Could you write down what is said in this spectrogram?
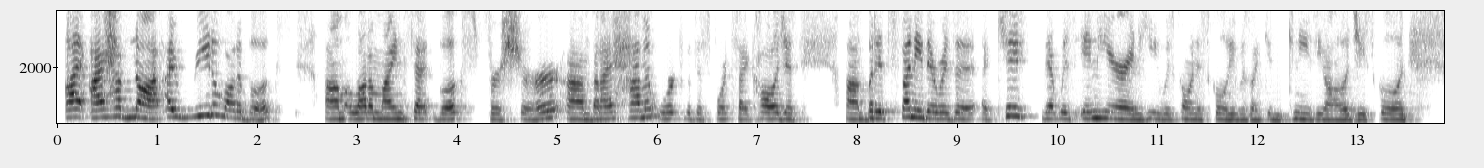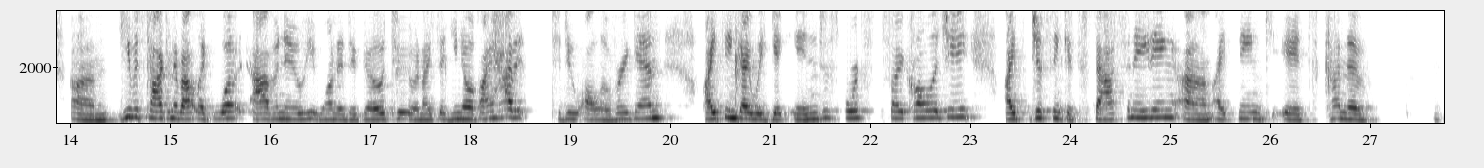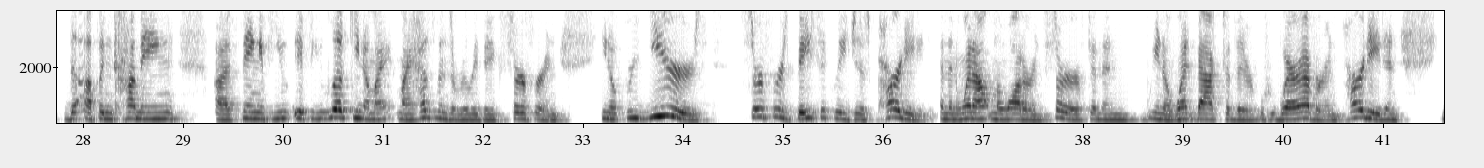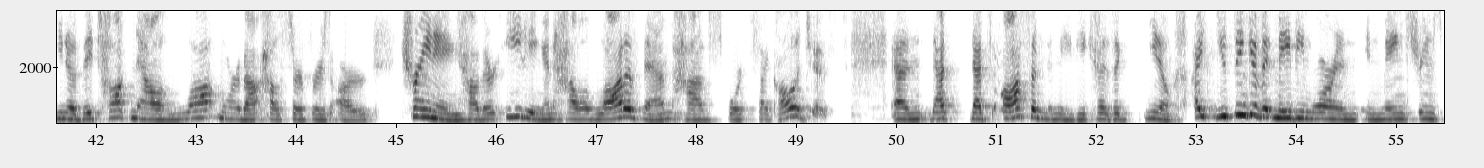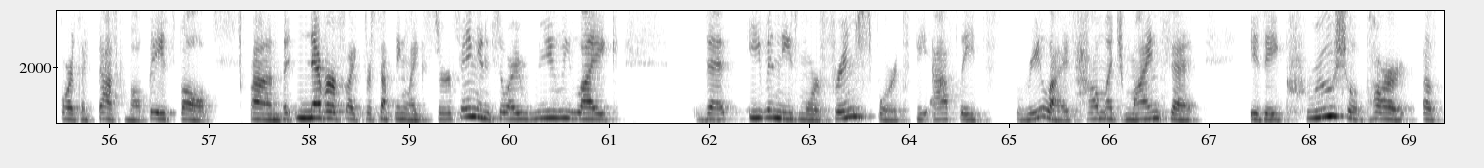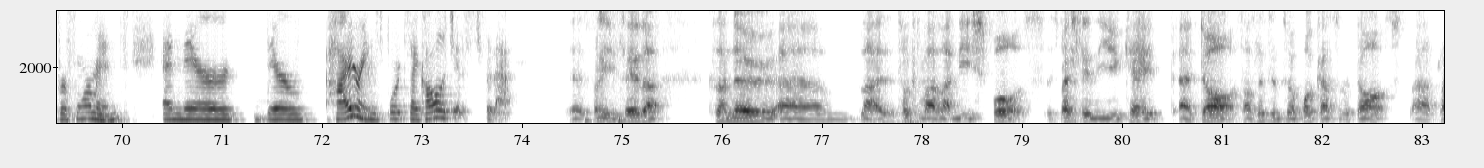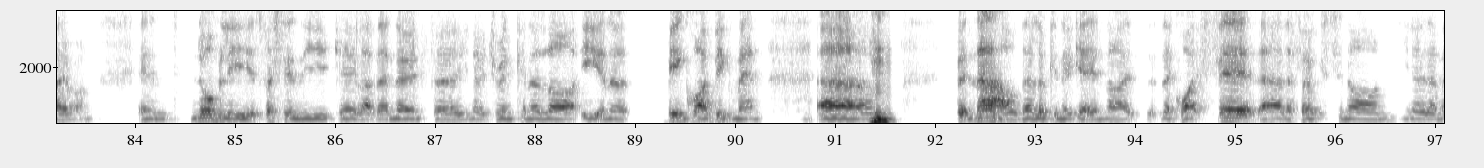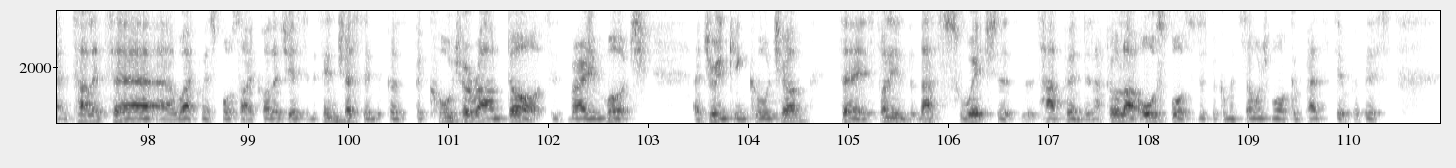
I, I have not. I read a lot of books, um, a lot of mindset books for sure, um, but I haven't worked with a sports psychologist. Um, but it's funny, there was a, a, kid that was in here and he was going to school. He was like in kinesiology school and um, he was talking about like what avenue he wanted to go to. And I said, you know, if I had it to do all over again. I think I would get into sports psychology. I just think it's fascinating. Um, I think it's kind of the up and coming uh, thing. If you if you look, you know, my my husband's a really big surfer, and you know, for years surfers basically just partied and then went out in the water and surfed and then you know went back to their wherever and partied. And you know they talk now a lot more about how surfers are training how they're eating and how a lot of them have sports psychologists. And that that's awesome to me because you know i you think of it maybe more in in mainstream sports like basketball baseball um, but never like for something like surfing. And so i really like that even these more fringe sports, the athletes realize how much mindset is a crucial part of performance and they're they're hiring sports psychologists for that. Yeah it's funny you say that because i know um like talking about like niche sports especially in the uk uh, darts. I was listening to a podcast of a darts uh, player on and normally especially in the uk like they're known for you know drinking a lot eating a being quite big men um, but now they're looking at getting like they're quite fit. Uh, they're focusing on you know their mentality, uh, working with sports psychologists, and it's interesting because the culture around darts is very much a drinking culture. So it's funny that that switch that's, that's happened, and I feel like all sports are just becoming so much more competitive with this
